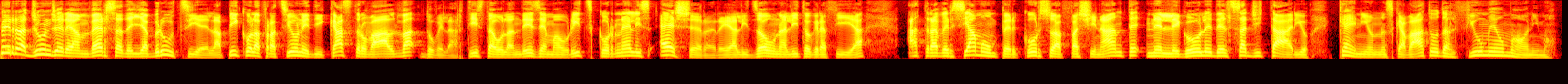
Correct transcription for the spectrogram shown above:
Per raggiungere Anversa degli Abruzzi e la piccola frazione di Castrovalva, dove l'artista olandese Maurits Cornelis Escher realizzò una litografia, attraversiamo un percorso affascinante nelle gole del Sagittario, canyon scavato dal fiume omonimo.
